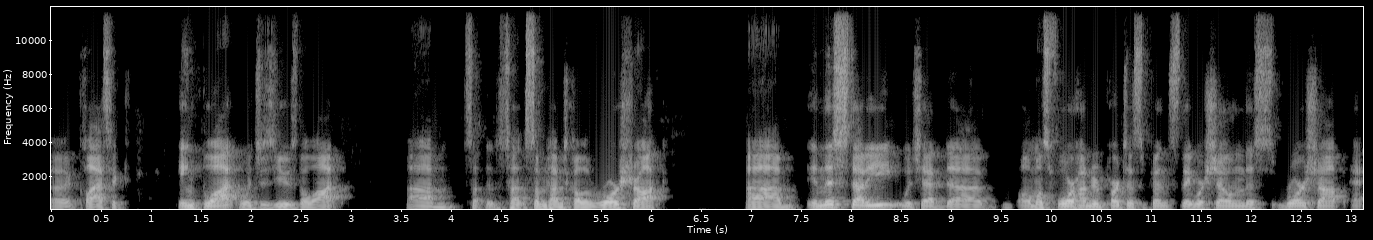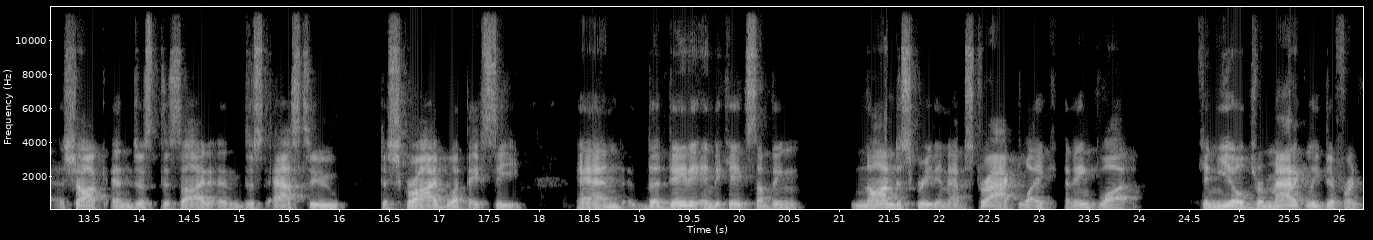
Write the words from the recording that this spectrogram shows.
a classic ink blot, which is used a lot, um, so, so, sometimes called a Rorschach. Um, in this study, which had uh, almost 400 participants, they were shown this Rorschach uh, shock and just decide and just asked to describe what they see. And the data indicates something non-discrete and abstract like an ink blot can yield dramatically different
